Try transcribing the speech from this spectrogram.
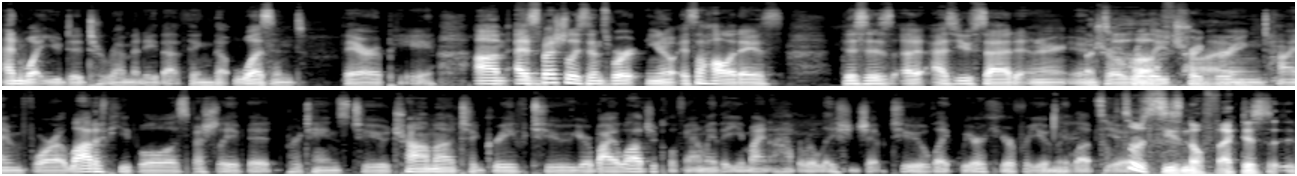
and what you did to remedy that thing that wasn't therapy. Um, especially since we're, you know, it's the holidays. This is, a, as you said in our intro, really triggering time. for a lot of people, especially if it pertains to trauma, to grief, to your biological family that you might not have a relationship to. Like, we are here for you and we love you. It's also, seasonal affective dis-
